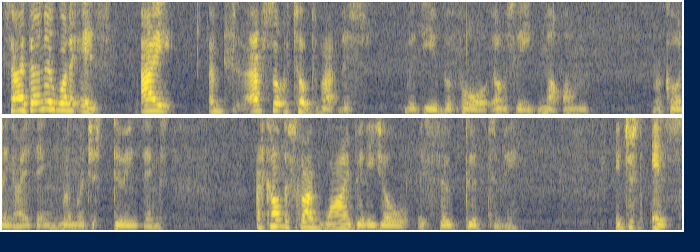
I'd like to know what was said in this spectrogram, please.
So I don't know what it is. I, um, I've sort of talked about this with you before. Obviously, not on recording or anything. When we're just doing things, I can't describe why Billy Joel is so good to me. It just is.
